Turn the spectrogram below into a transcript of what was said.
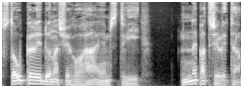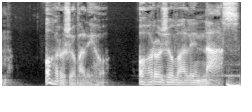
Vstoupili do našeho hájemství, nepatřili tam, ohrožovali ho, ohrožovali nás.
